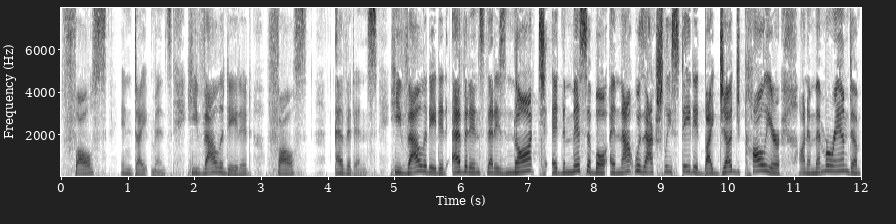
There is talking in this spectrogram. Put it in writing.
false indictments. He validated false evidence. He validated evidence that is not admissible, and that was actually stated by Judge Collyer on a memorandum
